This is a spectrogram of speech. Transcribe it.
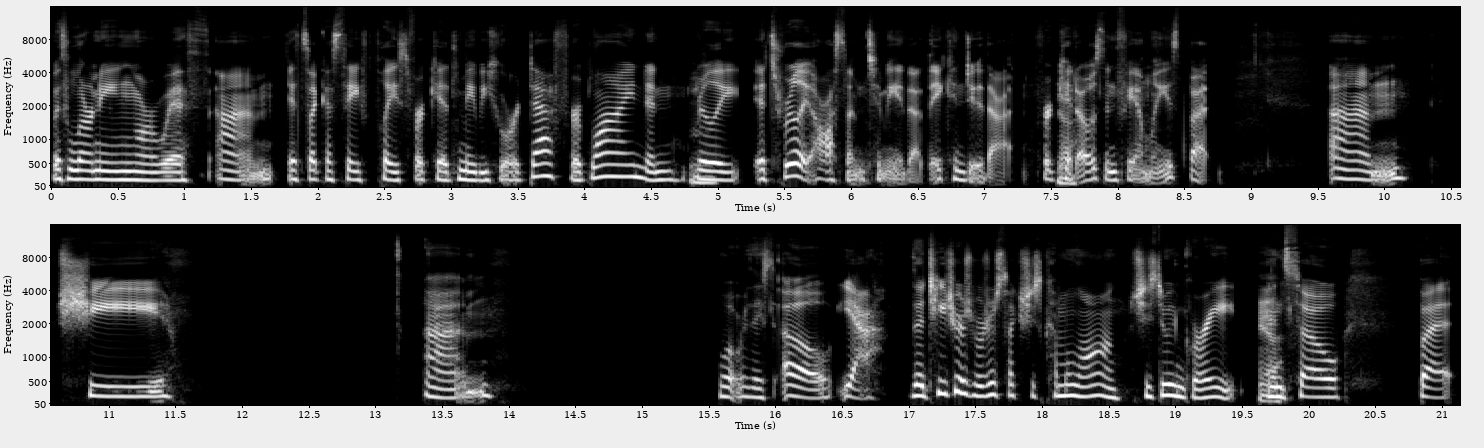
with learning or with um, it's like a safe place for kids maybe who are deaf or blind and Mhm. really it's really awesome to me that they can do that for Yeah. kiddos and families but um she um what were they oh yeah the teachers were just like she's come along she's doing great Yeah. and so but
